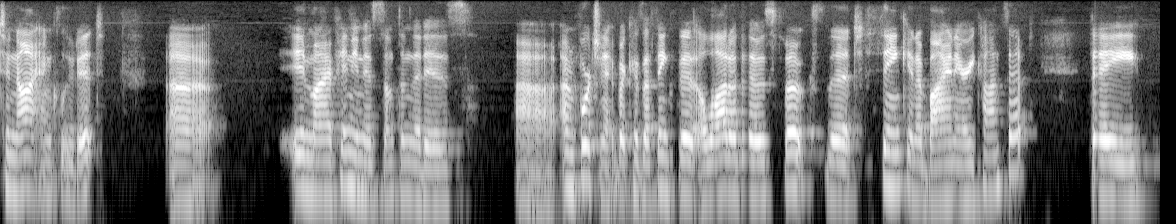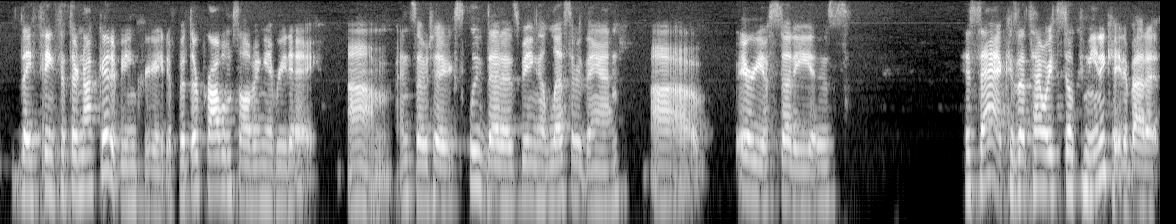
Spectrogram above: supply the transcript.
to not include it, uh, in my opinion, is something that is uh, unfortunate because I think that a lot of those folks that think in a binary concept, they they think that they're not good at being creative, but they're problem solving every day. Um, and so to exclude that as being a lesser than uh, area of study is is sad because that's how we still communicate about it.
